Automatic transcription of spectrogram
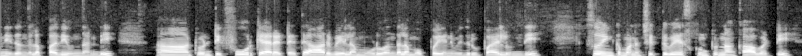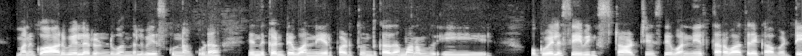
ఎనిమిది వందల పది ఉందండి. ట్వంటీ ఫోర్ క్యారెట్ అయితే ఆరు వేల మూడు వందల ముప్పై ఎనిమిది రూపాయలు ఉంది. సో ఇంకా మనం చిట్టు వేసుకుంటున్నాం కాబట్టి మనకు ఆరు వేల రెండు వందలు వేసుకున్నా కూడా ఎందుకంటే వన్ ఇయర్ పడుతుంది కదా మనం ఈ ఒకవేళ సేవింగ్స్ స్టార్ట్ చేస్తే వన్ ఇయర్ తర్వాతనే కాబట్టి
